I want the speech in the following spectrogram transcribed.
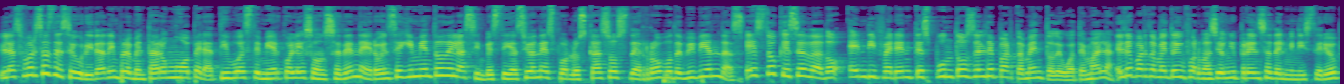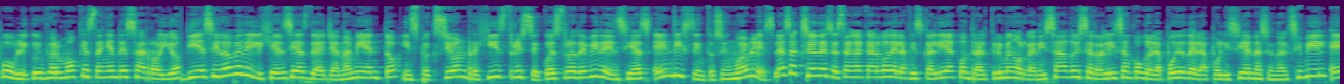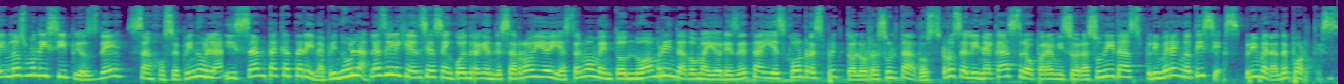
Las fuerzas de seguridad implementaron un operativo este miércoles 11 de enero en seguimiento de las investigaciones por los casos de robo de viviendas, esto que se ha dado en diferentes puntos del departamento de Guatemala. El Departamento de Información y Prensa del Ministerio Público informó que están en desarrollo 19 diligencias de allanamiento, inspección, registro y secuestro de evidencias en distintos inmuebles. Las acciones están a cargo de la Fiscalía contra el Crimen Organizado y se realizan con el apoyo de la Policía Nacional Civil en los municipios de San José Pinula y Santa Catarina Pinula. Las diligencias se encuentran en desarrollo y hasta el momento no han brindado mayores detalles con respecto a los resultados. Roselina Castro para Emisoras Unidas, primera en noticias, primera en deportes.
